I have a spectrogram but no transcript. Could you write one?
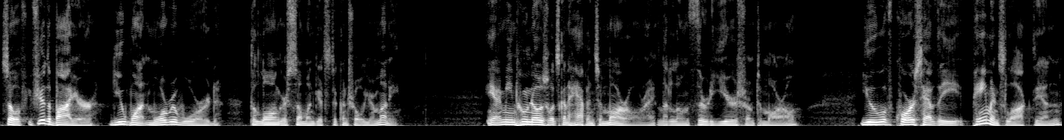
So if, if you're the buyer, you want more reward the longer someone gets to control your money. Yeah, I mean, who knows what's going to happen tomorrow, right? Let alone 30 years from tomorrow. You, of course, have the payments locked in,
